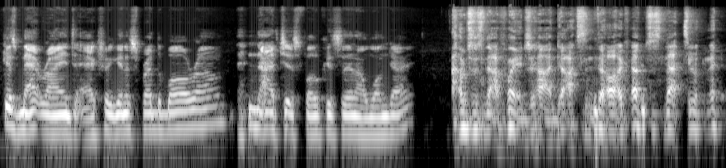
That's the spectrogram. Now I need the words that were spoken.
Because Matt Ryan's actually going to spread the ball around and not just focus in on one guy. I'm just not playing Jahan Dotson, dog. I'm just not doing it.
